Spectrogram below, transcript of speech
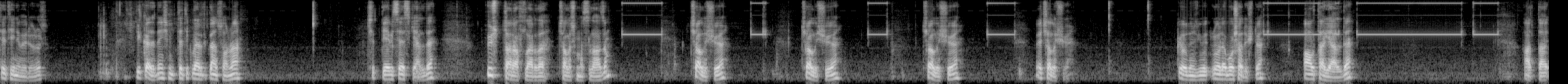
tetiğini veriyoruz. Dikkat edin şimdi tetik verdikten sonra çıt diye bir ses geldi. Üst taraflarda çalışması lazım. Çalışıyor. Çalışıyor. Çalışıyor. Ve çalışıyor. Gördüğünüz gibi röle boşa düştü. Alta geldi. Hatta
